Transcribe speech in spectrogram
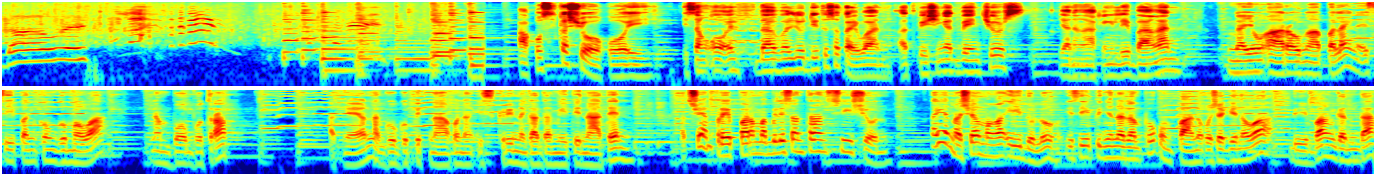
Dami. Ako si Kasyokoy, isang OFW dito sa Taiwan at fishing adventures. Yan ang aking libangan. Ngayong araw nga pala ay naisipan kong gumawa ng bobo trap. At ngayon nagugupit na ako ng screen na gagamitin natin. At syempre para mabilis ang transition, ayan na siya mga idolo. Isipin nyo na lang po kung paano ko siya ginawa. Di ba ang ganda?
